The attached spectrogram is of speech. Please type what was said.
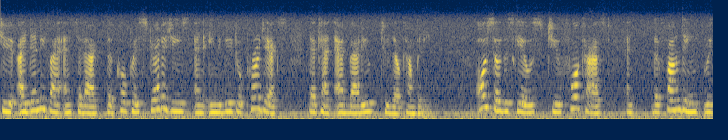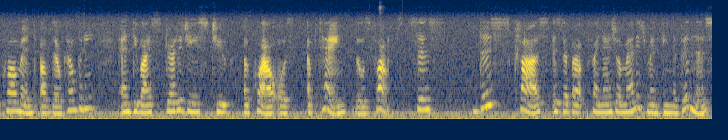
to identify and select the corporate strategies and individual projects that can add value to their company. Also the skills to forecast and the funding requirement of their company and devise strategies to acquire or obtain those funds. Since this class is about financial management in a business,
